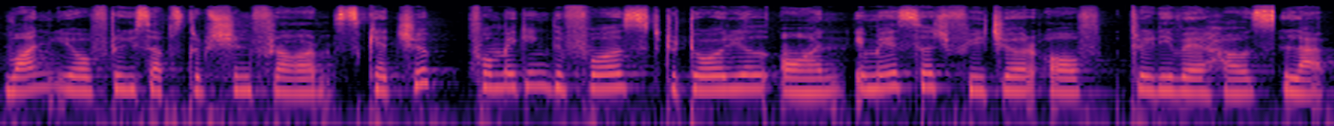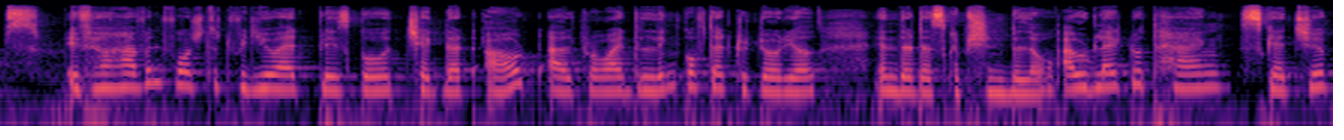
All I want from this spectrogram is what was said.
one year free subscription from SketchUp for making the first tutorial on image search feature of 3D Warehouse Labs. If you haven't watched that video yet, please go check that out. I'll provide the link of that tutorial in the description below. I would like to thank SketchUp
